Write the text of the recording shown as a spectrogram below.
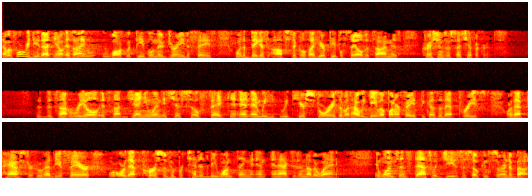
Now, before we do that, you know, as I walk with people in their journey to faith, one of the biggest obstacles I hear people say all the time is Christians are such hypocrites. It's not real. It's not genuine. It's just so fake. And, and we, we hear stories about how we gave up on our faith because of that priest or that pastor who had the affair or, or that person who pretended to be one thing and, and acted another way. In one sense, that's what Jesus is so concerned about.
